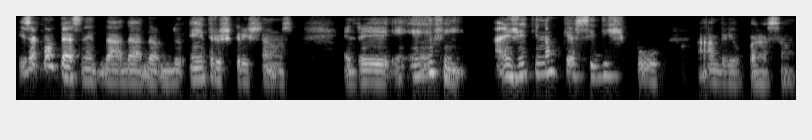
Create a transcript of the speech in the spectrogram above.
isso acontece dentro da, da, da do, entre os cristãos, entre, enfim, a gente não quer se dispor a abrir o coração,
